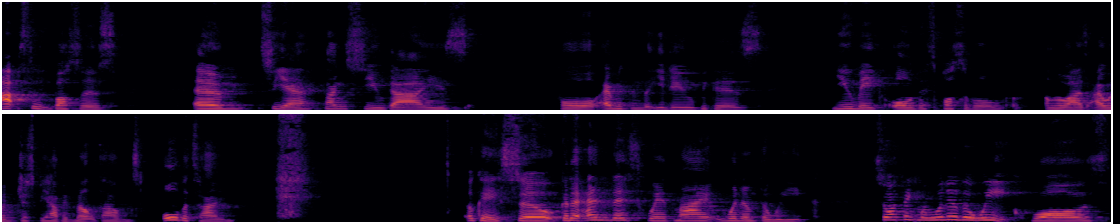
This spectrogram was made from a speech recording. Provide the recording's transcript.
absolute bosses. Um, so yeah, thanks to you guys for everything that you do because you make all this possible. Otherwise, I would just be having meltdowns all the time. Okay, so gonna end this with my win of the week. So I think my win of the week was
